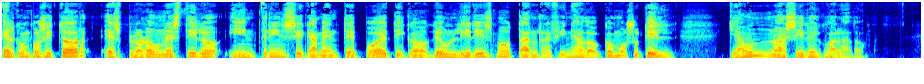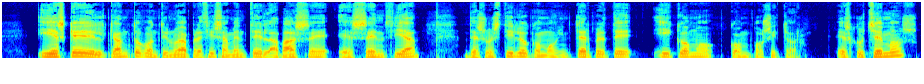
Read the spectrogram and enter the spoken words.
El compositor exploró un estilo intrínsecamente poético de un lirismo tan refinado como sutil, que aún no ha sido igualado. Y es que el canto continúa precisamente la base, esencia de su estilo como intérprete y como compositor. Escuchemos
